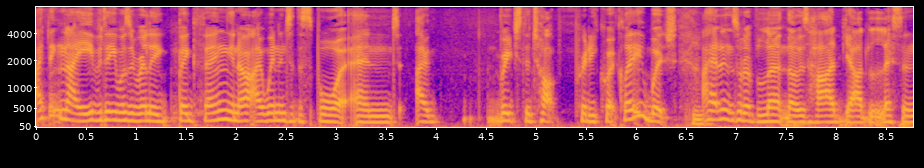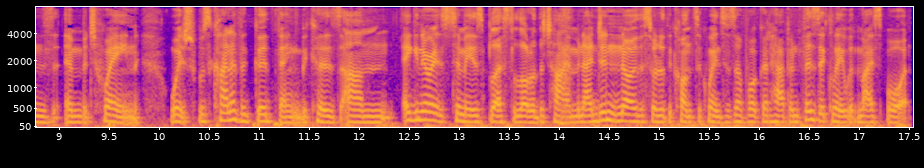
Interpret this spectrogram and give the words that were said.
I think naivety was a really big thing. You know, I went into the sport and I reached the top pretty quickly, which I hadn't sort of learnt those hard yard lessons in between, which was kind of a good thing because um, ignorance to me is bliss a lot of the time, and I didn't know the sort of the consequences of what could happen physically with my sport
